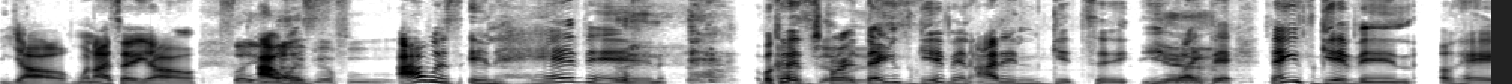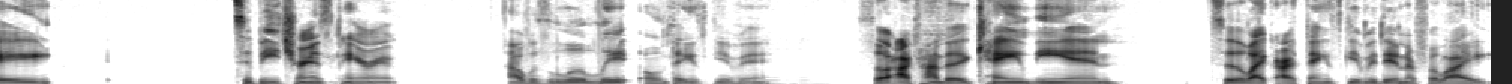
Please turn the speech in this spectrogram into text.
Y'all, when I tell y'all, So you I was- good food. I was in heaven because for. Thanksgiving I didn't get to eat Yeah. like that. Thanksgiving, okay, to be transparent, I was a little lit on Thanksgiving, so I kind of came in to like our Thanksgiving dinner for like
